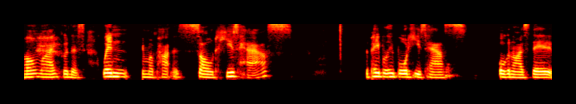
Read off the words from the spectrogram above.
oh my goodness. When my partner sold his house, the people who bought his house organised their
